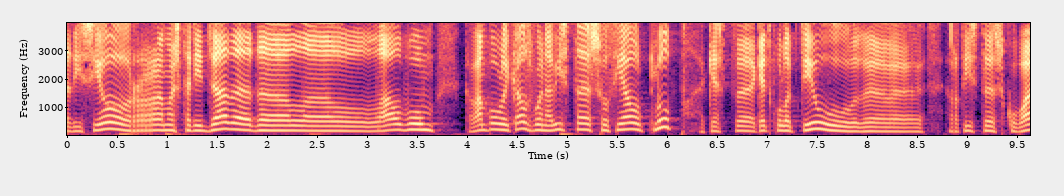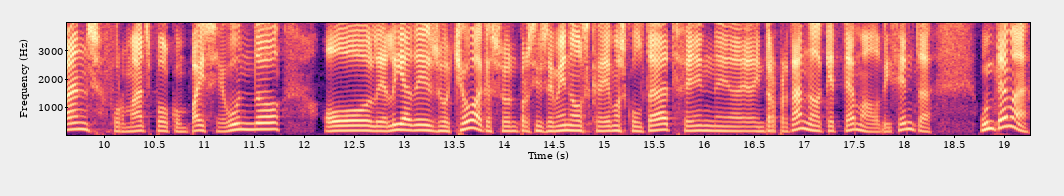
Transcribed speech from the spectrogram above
edició remasteritzada de l'àlbum que van publicar els Buenavista Social Club, aquest, aquest col·lectiu d'artistes cubans formats pel Compay Segundo o l'Elíades Ochoa, que són precisament els que hem escoltat fent, eh, interpretant aquest tema, el Vicenta. Un tema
